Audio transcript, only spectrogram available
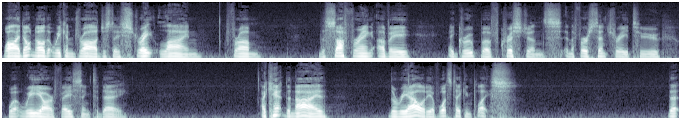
While I don't know that we can draw just a straight line from the suffering of a, a group of Christians in the first century to what we are facing today, I can't deny the reality of what's taking place. That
